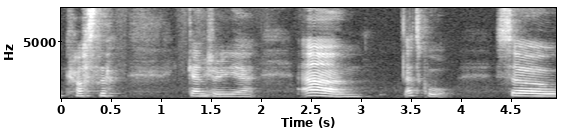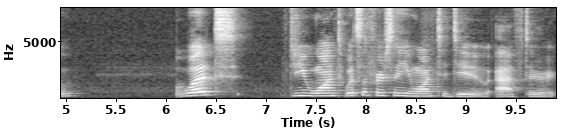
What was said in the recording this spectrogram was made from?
across the country. Yeah. Um, that's cool. So, what do you want? What's the first thing you want to do after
